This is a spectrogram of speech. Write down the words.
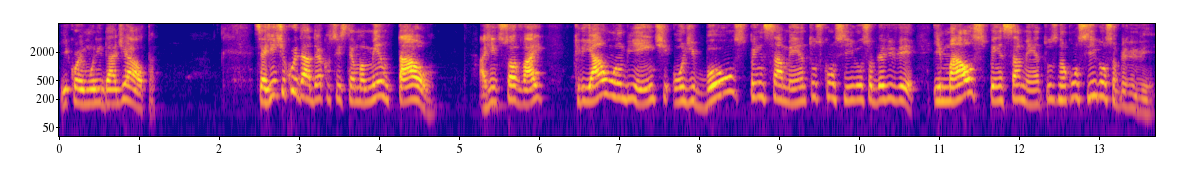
e com imunidade alta. Se a gente cuidar do ecossistema mental, a gente só vai criar um ambiente onde bons pensamentos consigam sobreviver e maus pensamentos não consigam sobreviver.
